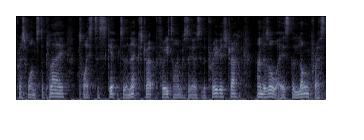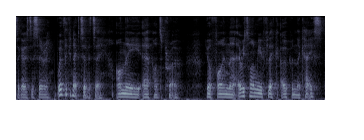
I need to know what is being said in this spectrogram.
Press once to play, twice to skip to the next track, three times to go to the previous track, and as always, the long press to go to Siri. With the connectivity on the AirPods Pro, you'll find that every time you flick open the case,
